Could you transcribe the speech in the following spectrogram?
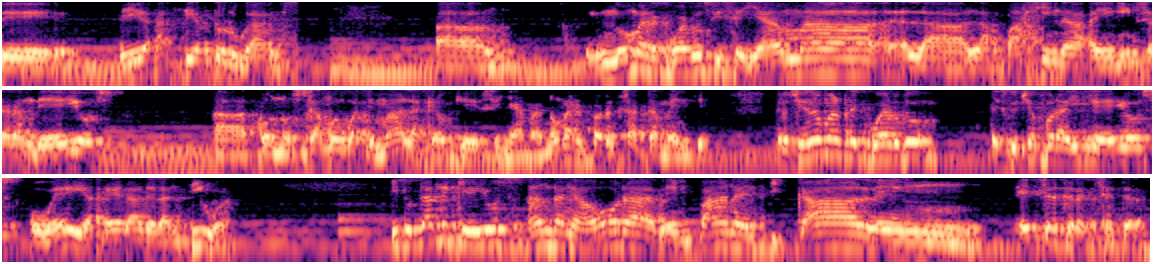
eh, a ciertos lugares. no me recuerdo si se llama la, la página en Instagram de ellos Conozcamos Guatemala, creo que se llama, no me recuerdo exactamente. Pero si no mal recuerdo, escuché por ahí que ellos o ella era de la antigua. Y total de que ellos andan ahora en Pana, en Tikal, en etcétera, etcétera.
